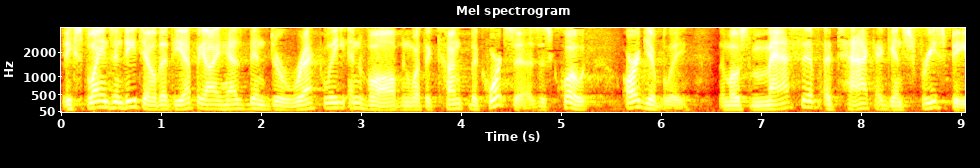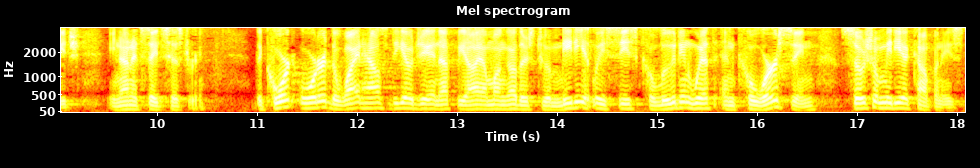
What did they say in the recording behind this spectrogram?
It explains in detail that the FBI has been directly involved in what the, con- the court says is, quote, arguably the most massive attack against free speech in United States history. The court ordered the White House, DOJ, and FBI, among others, to immediately cease colluding with and coercing social media companies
